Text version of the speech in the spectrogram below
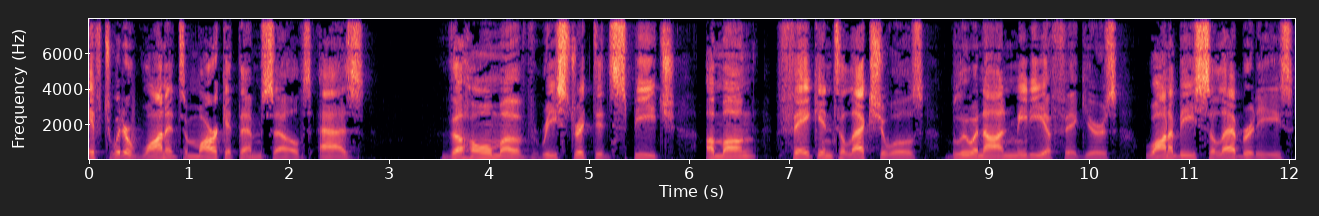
if Twitter wanted to market themselves as the home of restricted speech among fake intellectuals, blue anon media figures, wannabe celebrities,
